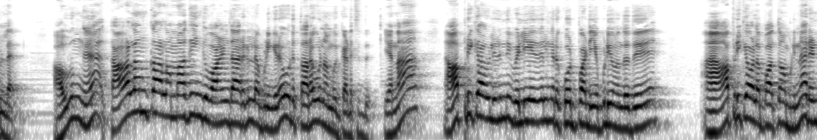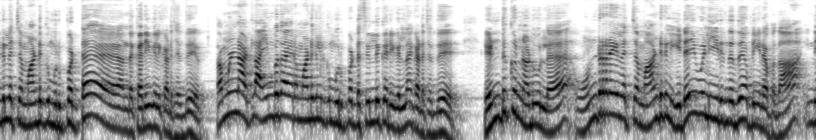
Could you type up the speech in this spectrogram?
இல்லை அவங்க காலம் காலமாக இங்கு வாழ்ந்தார்கள் அப்படிங்கிற ஒரு தரவு நமக்கு கிடைச்சிது. ஏன்னா ஆப்பிரிக்காவிலிருந்து வெளியேறுதல்ங்கிற கோட்பாடு எப்படி வந்தது? ஆப்பிரிக்காவில் பார்த்தோம் அப்படின்னா ரெண்டு லட்சம் ஆண்டுக்கு முற்பட்ட அந்த கருவிகள் கிடச்சிது. தமிழ்நாட்டில் ஐம்பதாயிரம் ஆண்டுகளுக்கு முற்பட்ட சில்லு கருவிகள் தான் கிடைச்சது. ரெண்டுக்கும் நடுவில் ஒன்றரை லட்சம் ஆண்டுகள் இடைவெளி இருந்தது அப்படிங்கிறப்ப தான் இந்த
